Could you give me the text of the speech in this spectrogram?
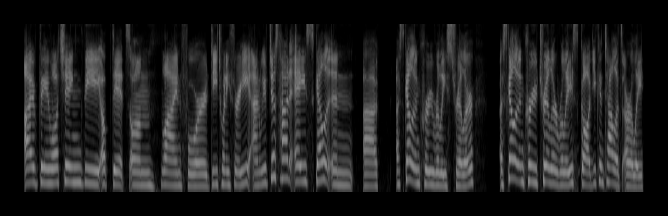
I've been watching the updates online for D23 and we've just had a skeleton uh a skeleton crew release trailer. A skeleton crew trailer release. God, you can tell it's early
